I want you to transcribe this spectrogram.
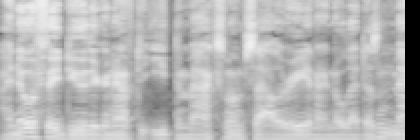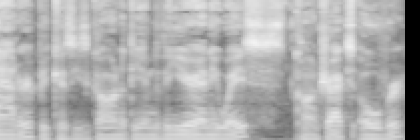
I know if they do, they're going to have to eat the maximum salary, and I know that doesn't matter because he's gone at the end of the year anyways. Contract's over.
